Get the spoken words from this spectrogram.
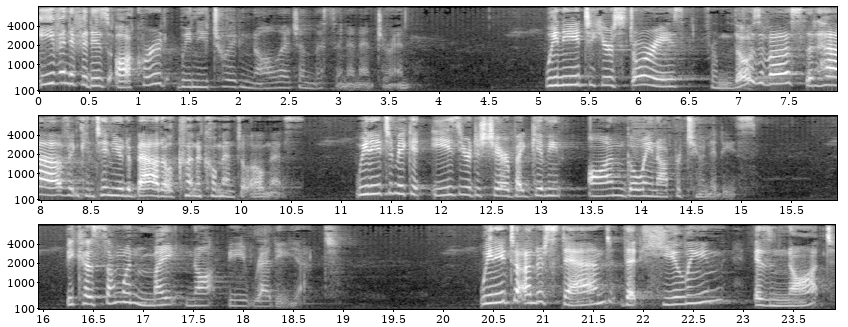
even if it is awkward, we need to acknowledge and listen and enter in. We need to hear stories from those of us that have and continue to battle clinical mental illness. We need to make it easier to share by giving ongoing opportunities because someone might not be ready yet. We need to understand that healing is not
